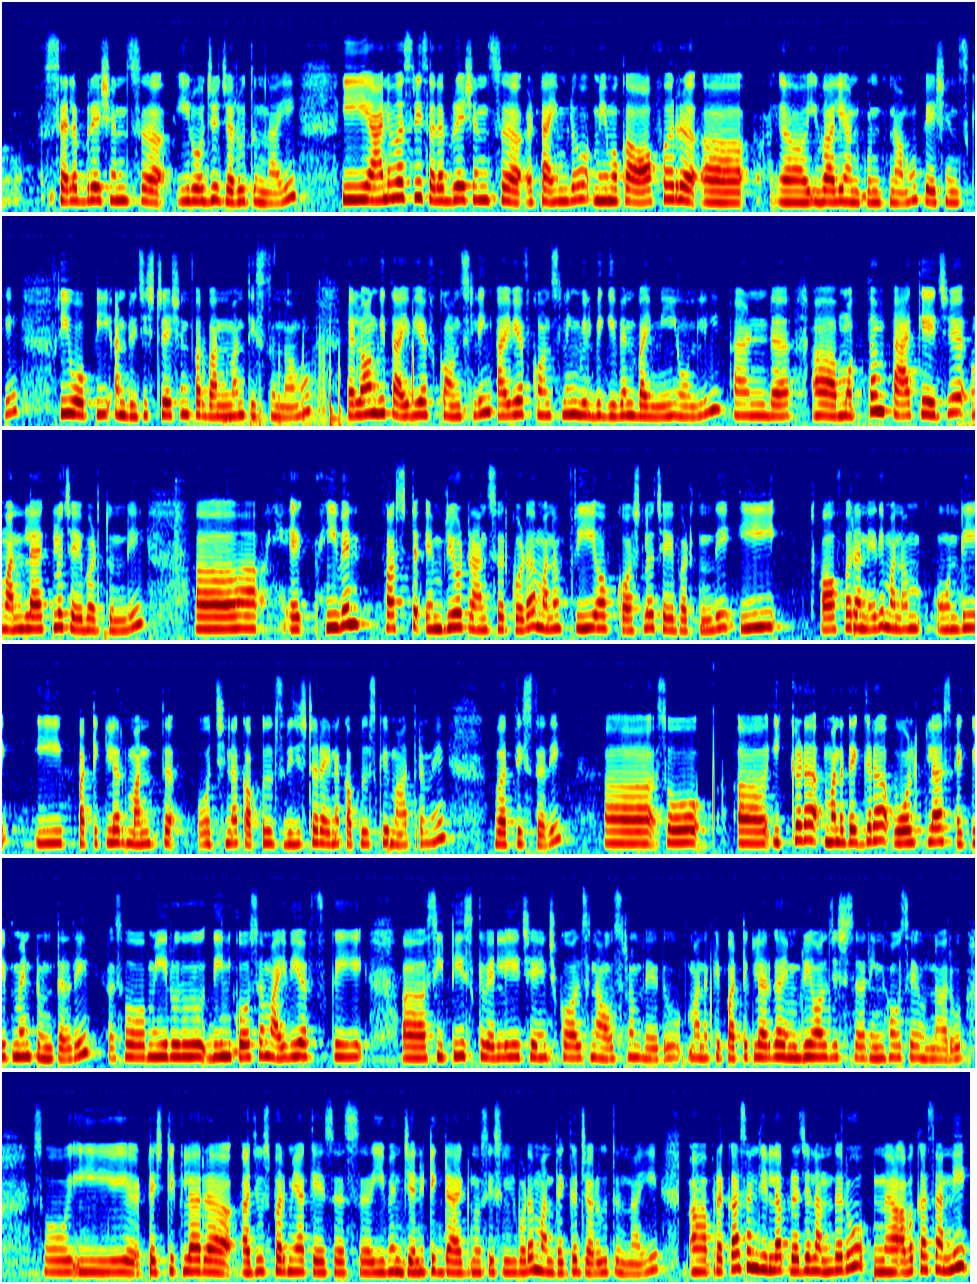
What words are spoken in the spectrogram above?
celebrations ఈరోజు జరుగుతున్నాయి. ఈ యానివర్సరీ సెలబ్రేషన్స్ టైంలో మేము ఒక ఆఫర్ ఇవ్వాలి అనుకుంటున్నాము పేషెంట్స్కి free OP and registration for one month ఇస్తున్నాము. Along with IVF counselling IVF counselling will be given by me only and మొత్తం ప్యాకేజ్ వన్ ల్యాక్లో చేయబడుతుంది. ఈవెన్ ఫస్ట్ ఎంబ్రియో ట్రాన్స్ఫర్ కూడా మనం ఫ్రీ ఆఫ్ కాస్ట్లో చేయబడుతుంది. ఈ ఆఫర్ అనేది మనం ఓన్లీ ఈ పర్టిక్యులర్ మంత్ వచ్చిన కపుల్స్ రిజిస్టర్ అయిన కపుల్స్కి మాత్రమే వర్తిస్తుంది. సో ఇక్కడ మన దగ్గర ఓల్డ్ క్లాస్ ఎక్విప్మెంట్ ఉంటుంది. సో మీరు దీనికోసం ఐవీఎఫ్కి సిటీస్కి వెళ్ళి చేయించుకోవాల్సిన అవసరం లేదు. మనకి పర్టికులర్గా ఎంబ్రియాలజిస్ట్ సార్ ఇన్హౌసే ఉన్నారు. సో ఈ testicular azoospermia cases even genetic డయాగ్నోసిస్లు కూడా మన దగ్గర జరుగుతున్నాయి. ప్రకాశం జిల్లా ప్రజలందరూ అవకాశాన్ని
